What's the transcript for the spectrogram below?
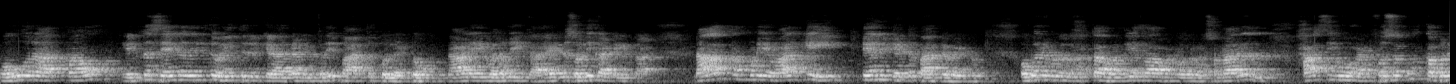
ஒவ்வொரு ஆத்மாவும் என்ன சேகரித்து வைத்திருக்கிறார்கள் என்பதை பார்த்துக் கொள்ளட்டும். நாளைய வறுமைக்காக என்று சொல்லி காட்டுகின்றார் நாம் நம்முடைய வாழ்க்கையை கேள்வி கேட்டு பார்க்க வேண்டும். ஒவ்வொரு சத்தா வந்தியதா அவர்கள் சொன்னார்கள் ஹாசிபு அன்ஃபுசக்கும் கபுல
